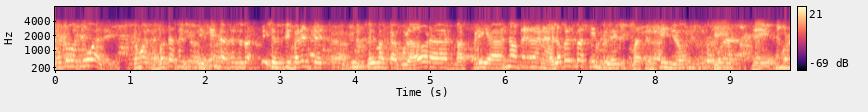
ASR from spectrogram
no somos iguales. Somos, vosotras sois distintas, sois, diferentes. Sois más calculadoras, más frías. No, perdona. El hombre es más simple, más sencillo. Sí, sí. Las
